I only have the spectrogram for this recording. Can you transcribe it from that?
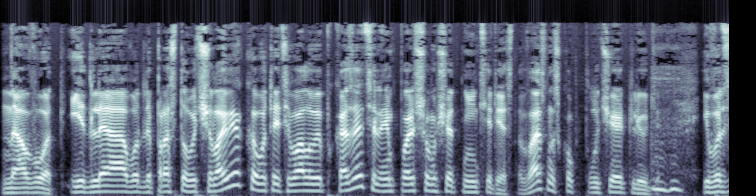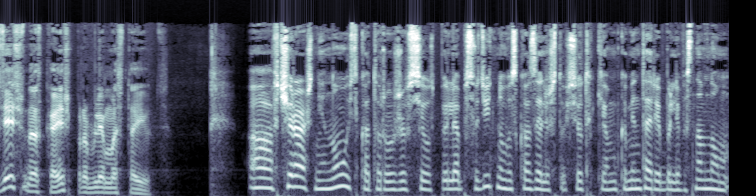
Ну, вот. И для, вот для простого человека вот эти валовые показатели, им по большому счету неинтересно. Важно, сколько получают люди. Угу. И вот здесь у нас, конечно, проблемы остаются. А вчерашняя новость, которую уже все успели обсудить, но вы сказали, что все-таки комментарии были в основном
